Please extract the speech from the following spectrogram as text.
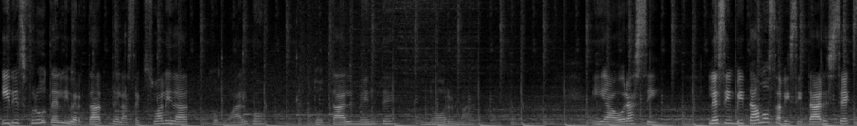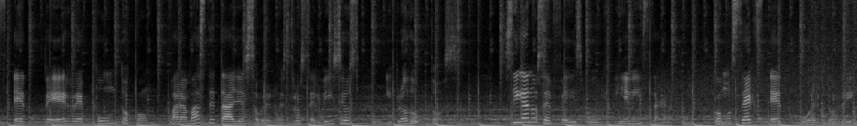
y disfrute en libertad de la sexualidad como algo totalmente normal. Y ahora sí, les invitamos a visitar sexedpr.com para más detalles sobre nuestros servicios y productos. Síganos en Facebook y en Instagram como SexEd Puerto Rico.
